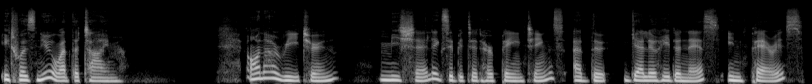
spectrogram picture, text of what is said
It was new at the time. On our return, Michelle exhibited her paintings at the Galerie de Ness in Paris,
